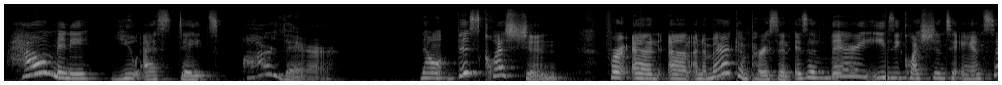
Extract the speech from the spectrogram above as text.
how many US states are there? Now, this question for an, um, an American person is a very easy question to answer.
